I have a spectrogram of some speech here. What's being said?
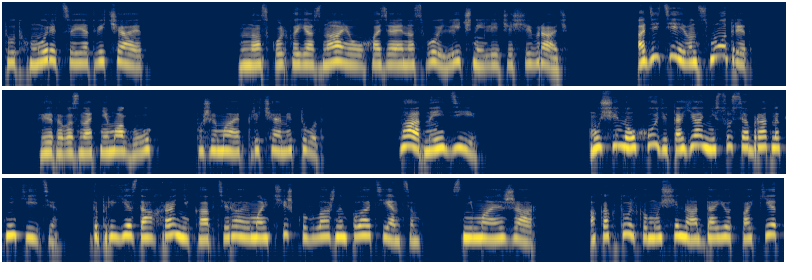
Тут хмурится и отвечает. «Насколько я знаю, у хозяина свой личный лечащий врач. А детей он смотрит?» «Этого знать не могу», — пожимает плечами тот. «Ладно, иди». Мужчина уходит, а я несусь обратно к Никите. До приезда охранника обтираю мальчишку влажным полотенцем, снимая жар. А как только мужчина отдает пакет,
